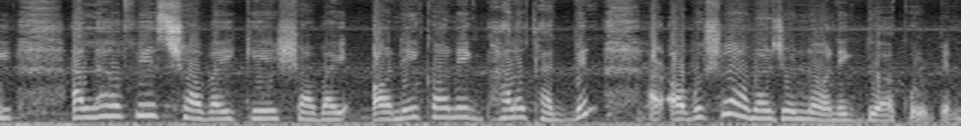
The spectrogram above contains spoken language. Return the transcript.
আল্লাহ হাফিজ, সবাইকে সবাই অনেক অনেক ভালো থাকবেন। আর অবশ্যই আমার জন্য অনেক দোয়া করবেন।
